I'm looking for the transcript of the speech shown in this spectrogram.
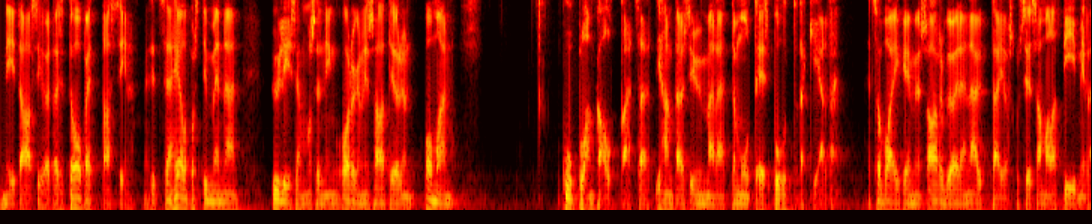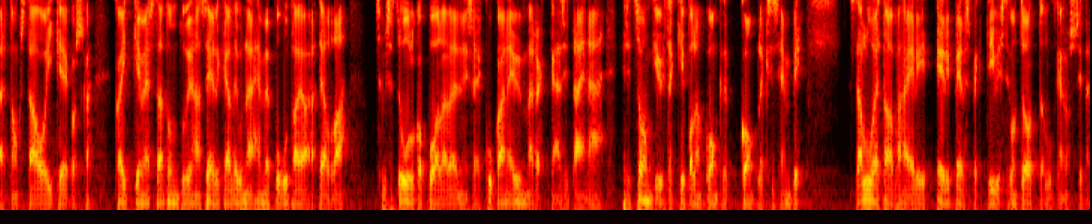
niitä asioita ja sitten opettaa siinä. Ja sitten helposti mennään yli semmoisen niin organisaatioiden oman kuplan kautta, että sä et ihan täysin ymmärrä, että muut ei edes puhu tätä kieltä. Että se on vaikea myös arvioida ja näyttää joskus sillä samalla tiimillä, että onko tämä oikea, koska kaikkien mielestä tämä tuntuu ihan selkeältä, kun näinhän me puhutaan ja ajatellaan. Se se ulkopuolelle, niin se kukaan ei ymmärräkään sitä enää. Ja sitten se onkin yhtäkkiä paljon kompleksisempi. Sitä luetaan vähän eri, eri perspektiivistä, kun te olette lukenut sitä.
